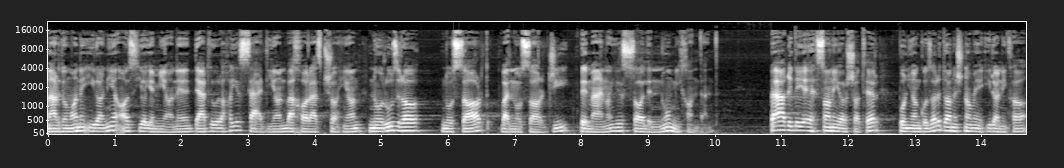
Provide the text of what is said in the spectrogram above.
مردمان ایرانی آسیای میانه در دوره های سعدیان و خارزمشاهیان نوروز را نوسارد و نوسارجی به معنای سال نو می‌خواندند. به عقیده احسان یارشاتر بنیانگذار دانشنامه ایرانیکا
